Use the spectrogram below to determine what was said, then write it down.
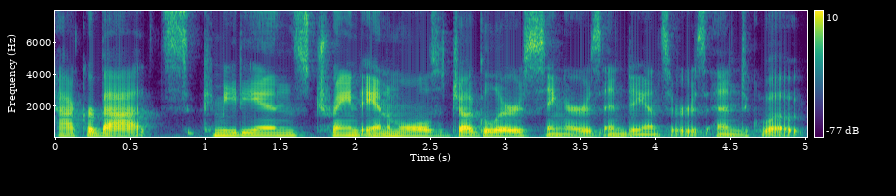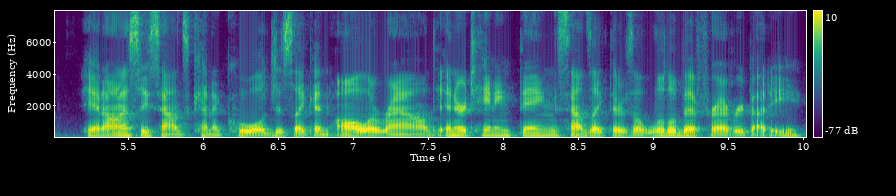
acrobats, comedians, trained animals, jugglers, singers, and dancers. End quote. It honestly sounds kind of cool, just like an all around entertaining thing. Sounds like there's a little bit for everybody.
